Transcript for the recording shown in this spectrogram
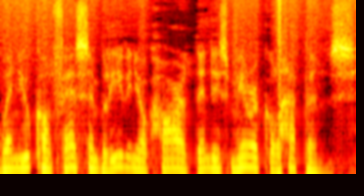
When you confess and believe in your heart, then this miracle happens.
